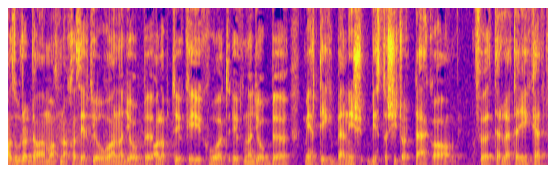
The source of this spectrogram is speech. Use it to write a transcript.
Az uradalmaknak azért jóval nagyobb alaptőkéjük volt, ők nagyobb mértékben is biztosították a földterületeiket.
